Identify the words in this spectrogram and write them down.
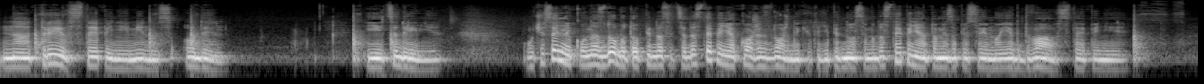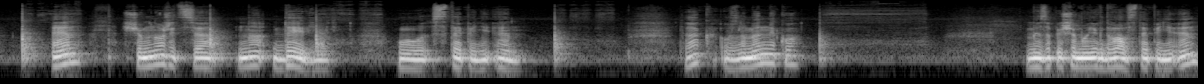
на 3 в степені мінус 1. І це дорівнює. У чисельнику у нас добуток підноситься до степеня, кожен з множників тоді підносимо до степеня, то ми записуємо як 2 в степені n, що множиться на 9 у степені m. Так, у знаменнику ми запишемо як 2 в степені n,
